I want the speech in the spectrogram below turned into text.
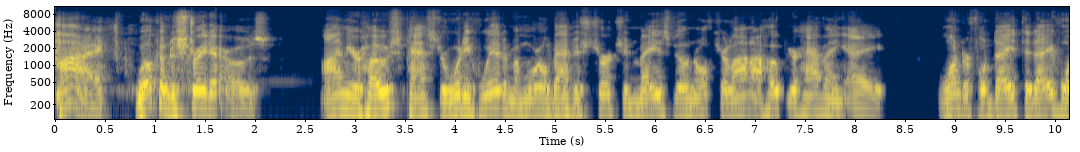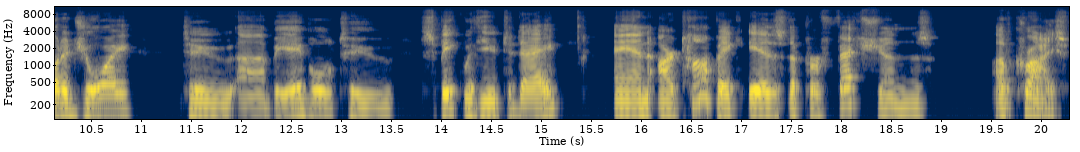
Hi, welcome to Straight Arrows. I'm your host, Pastor Woody Whitt of Memorial Baptist Church in Maysville, North Carolina. I hope you're having a wonderful day today. What a joy to uh, be able to speak with you today. And our topic is the perfections of Christ.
